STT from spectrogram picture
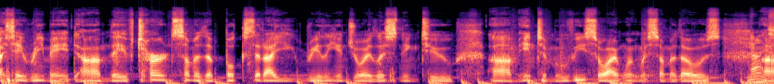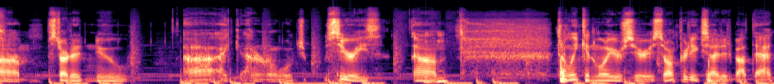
I say remade. Um, they've turned some of the books that I really enjoy listening to um, into movies, so I went with some of those. nice. Um, started a new, uh, I, I don't know which series. Um, The Lincoln Lawyer series, so I'm pretty excited about that.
